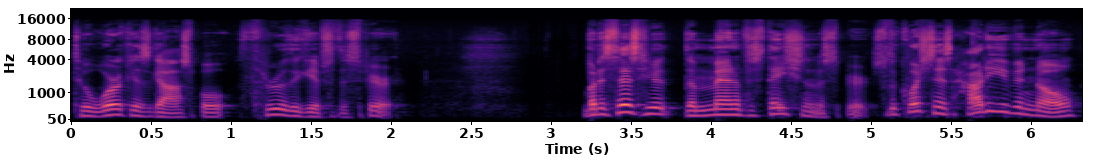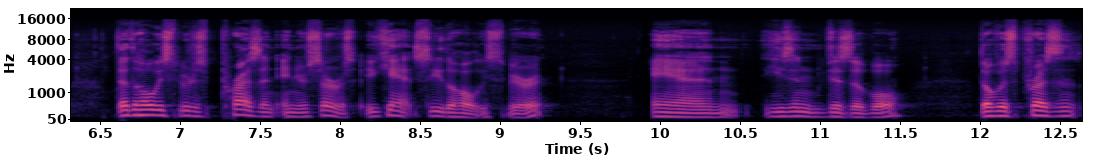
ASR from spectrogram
to work his gospel through the gifts of the Spirit. But it says here the manifestation of the Spirit. So the question is, how do you even know that the Holy Spirit is present in your service? You can't see the Holy Spirit, and he's invisible, though his presence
